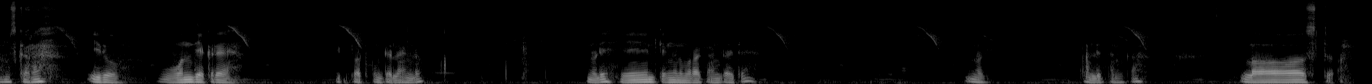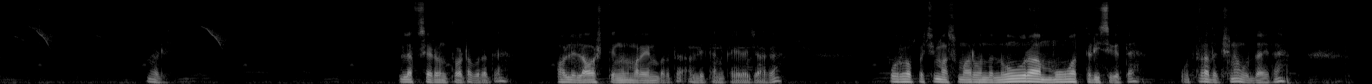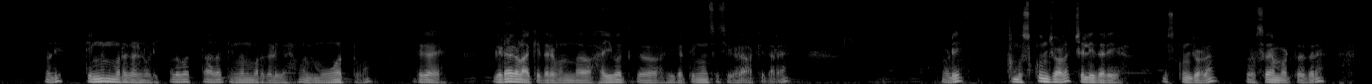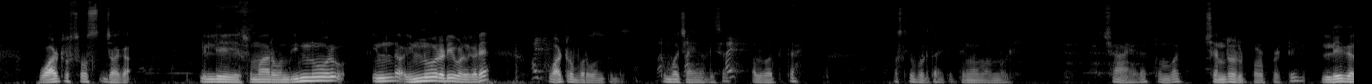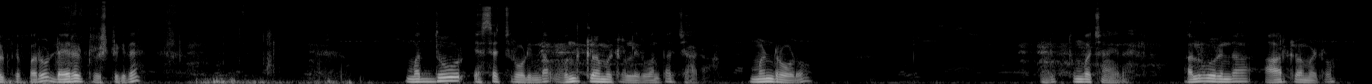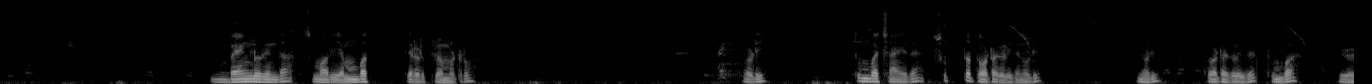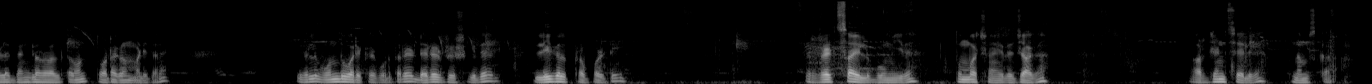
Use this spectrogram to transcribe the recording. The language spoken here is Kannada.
ನಮಸ್ಕಾರ. ಇದು ಒಂದು ಎಕರೆ ಇಪ್ಪತ್ತು ಕುಂಟೆ ಲ್ಯಾಂಡು ನೋಡಿ, ಏನು ತೆಂಗಿನ ಮರ ಕಾಣ್ತೈತೆ ನೋಡಿ, ಅಲ್ಲಿ ತನಕ ಲಾಸ್ಟ್ ನೋಡಿ ಲೆಫ್ಟ್ ಸೈಡ್ ಒಂದು ತೋಟ ಬರುತ್ತೆ. ಅಲ್ಲಿ ಲಾಸ್ಟ್ ತೆಂಗಿನ ಮರ ಏನು ಬರುತ್ತೆ, ಅಲ್ಲಿ ತನಕ ಇದೆ ಜಾಗ. ಪೂರ್ವ ಪಶ್ಚಿಮ ಸುಮಾರು ಒಂದು ನೂರ ಮೂವತ್ತಡಿ ಸಿಗುತ್ತೆ. ಉತ್ತರ, ದಕ್ಷಿಣ ಉದ್ದ ಇದೆ. ನೋಡಿ ತೆಂಗಿನ ಮರಗಳು ನೋಡಿ, ಫಲವತ್ತಾದ ತೆಂಗಿನ ಮರಗಳಿವೆ, ಒಂದು ಮೂವತ್ತು. ಜೊತೆಗೆ ಗಿಡಗಳು ಹಾಕಿದ್ದಾರೆ, ಒಂದು ಐವತ್ತು ಈಗ ತೆಂಗಿನ ಸಸಿಗಳು ಹಾಕಿದ್ದಾರೆ. ನೋಡಿ, ಮುಸ್ಕಿನ ಜೋಳ ಚೆಲ್ಲಿದ್ದಾರೆ ಈಗ. ಮುಸ್ಕಿನ ಜೋಳ ವ್ಯವಸಾಯ ಮಾಡ್ತಾಯಿದ್ದಾರೆ ವಾಟ್ರ್ ಸೋರ್ಸ್ ಜಾಗ. ಇಲ್ಲಿ ಸುಮಾರು ಒಂದು ಇನ್ನೂರು, ಇಂದ ಇನ್ನೂರು ಅಡಿ ಒಳಗಡೆ ವಾಟ್ರ್ ಬರುವಂಥದ್ದು. ತುಂಬ ಚೆನ್ನಾಗಿ ನೋಡಿ ಸರ್, ಫಲವತ್ತತೆ. ಫಸಲು ಬಿಡ್ತಾಯಿತ್ತು ತೆಂಗಿನ ಮರ ನೋಡಿ. ಚೆನ್ನಾಗಿದೆ, ತುಂಬ general property legal paper direct ರಿಸ್ಟ್ರಿಗಿದೆ Maddur S H ರೋಡಿಂದ ಒಂದು ಕಿಲೋಮೀಟ್ರಲ್ಲಿರುವಂಥ ಜಾಗ. ಮಣ್ ರೋಡು. ನೋಡಿ, ತುಂಬ ಚೆನ್ನಾಗಿದೆ. ಅಲ್ಗೂರಿಂದ ಆರು ಕಿಲೋಮೀಟ್ರು. ಬೆಂಗಳೂರಿಂದ ಸುಮಾರು ಎಂಬತ್ತೆರಡು ಕಿಲೋಮೀಟ್ರು. ನೋಡಿ, ತುಂಬ ಚೆನ್ನಾಗಿದೆ. ಸುತ್ತ ತೋಟಗಳಿದೆ ನೋಡಿ. ನೋಡಿ, ತೋಟಗಳಿದೆ. ತುಂಬ ಒಳ್ಳೊಳ್ಳೆ ಬೆಂಗಳೂರಲ್ಲಿ ತೊಗೊಂಡು ತೋಟಗಳು ಮಾಡಿದ್ದಾರೆ. ಇದರಲ್ಲಿ ಒಂದೂವರೆ ಎಕರೆ ಕೊಡ್ತಾರೆ. Direct risk legal property. Red soil ಭೂಮಿ ಇದೆ. ತುಂಬ ಚೆನ್ನಾಗಿದೆ ಜಾಗ. ಅರ್ಜೆಂಟ್ ಸೇಲ್ ಇದೆ ನಮಸ್ಕಾರ.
